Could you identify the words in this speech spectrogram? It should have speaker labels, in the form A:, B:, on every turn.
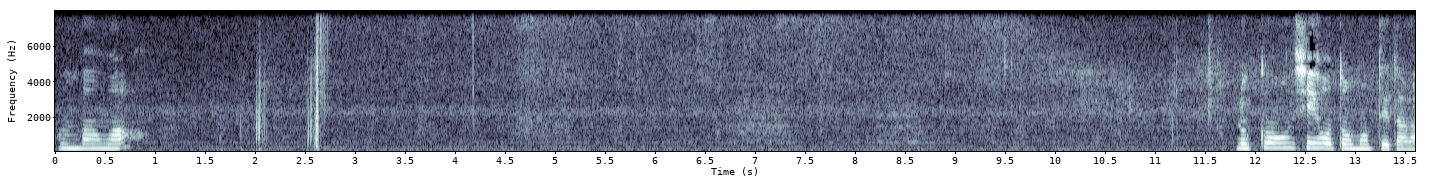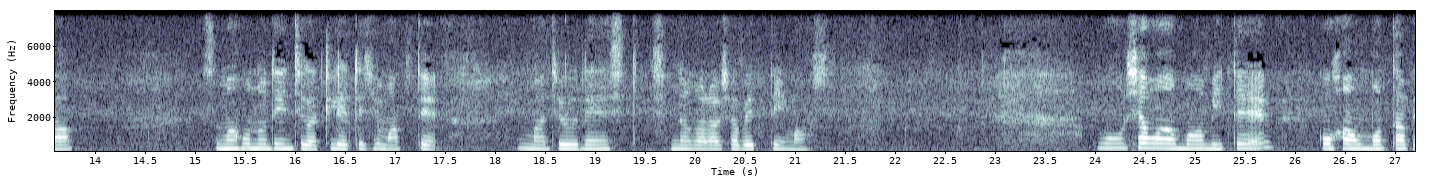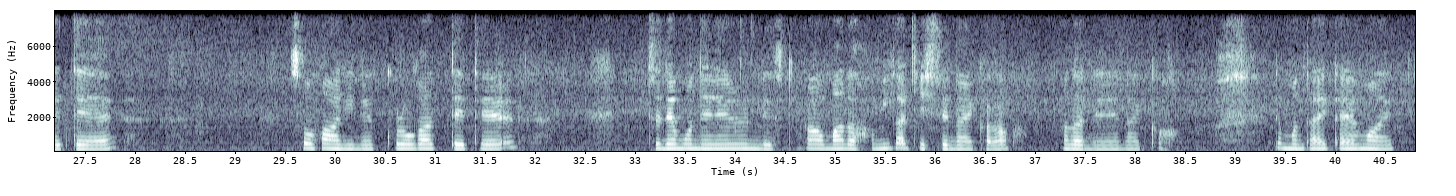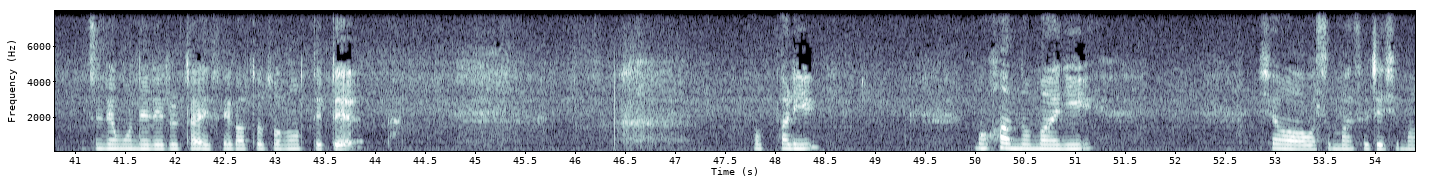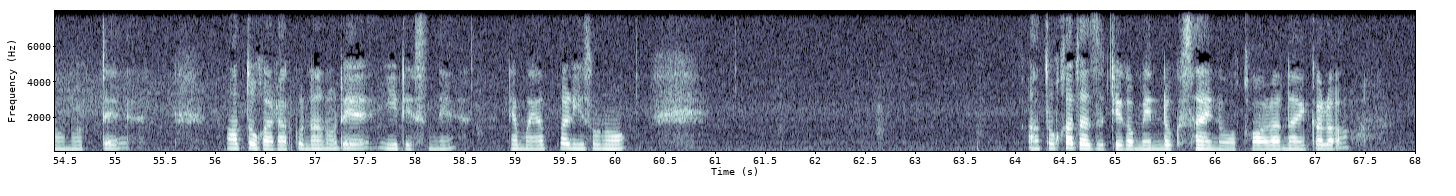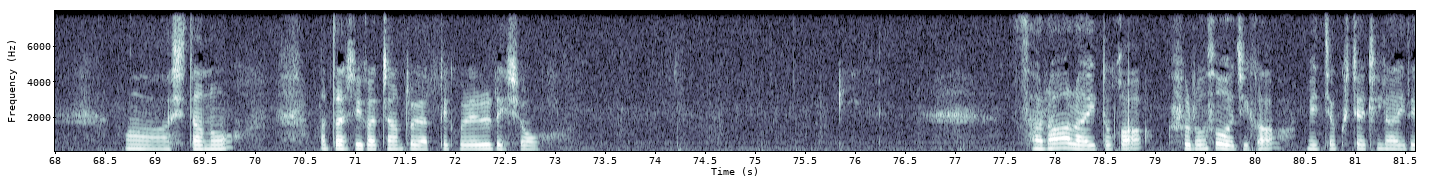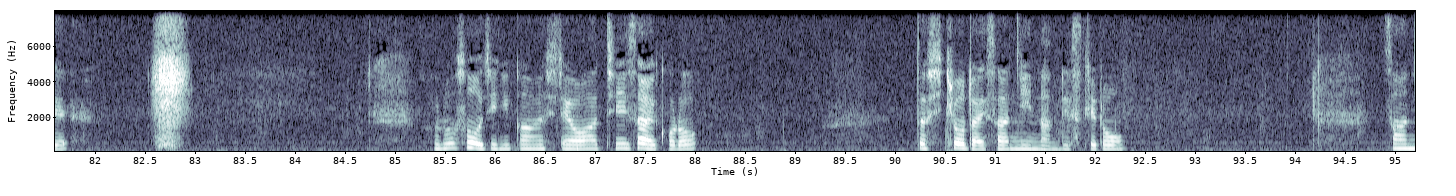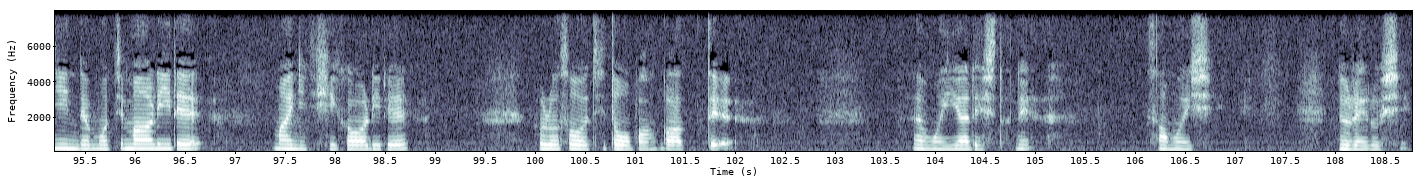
A: こんばんは。録音しようと思ってたらスマホの電池が切れてしまって今充電ししながら喋っていますもうシャワーも浴びてご飯も食べてソファーに寝っ転がってていつでも寝れるんですけどまだ歯磨きしてないからまだ寝れないか。でも大体まあいつでも寝れる体勢が整っててやっぱりご飯の前にシャワーを済ませてしまうのって後が楽なのでいいですね。でもやっぱりその後片付けがめんどくさいのは変わらないからまあ明日の私がちゃんとやってくれるでしょう。皿洗いとか風呂掃除がめちゃくちゃ嫌いで。風呂掃除に関しては小さい頃私兄弟3人なんですけど3人で持ち回りで毎日日替わりで風呂掃除当番があってでも嫌でしたね。寒いし濡れるし。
